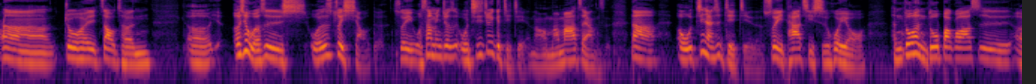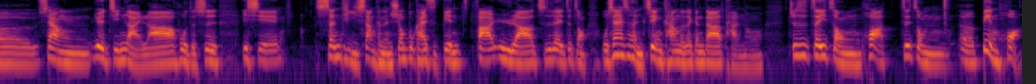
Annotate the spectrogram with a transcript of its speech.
那就会造成。呃，而且我是我是最小的，所以我上面就是我其实就一个姐姐，然后妈妈这样子。那哦，我竟然是姐姐的，所以她其实会有很多很多，包括是呃，像月经来啦，或者是一些身体上可能胸部开始变发育啊之类这种。我现在是很健康的在跟大家谈哦，就是这一种话，这种呃变化。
